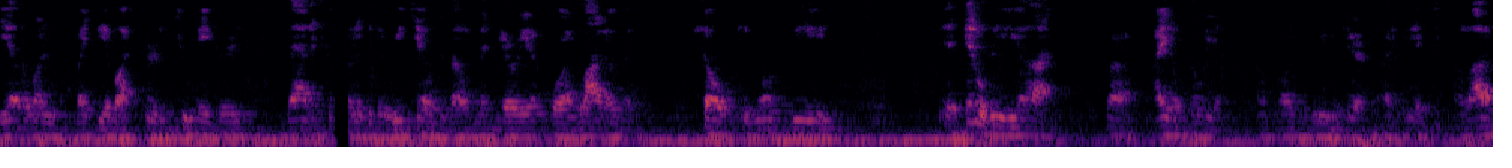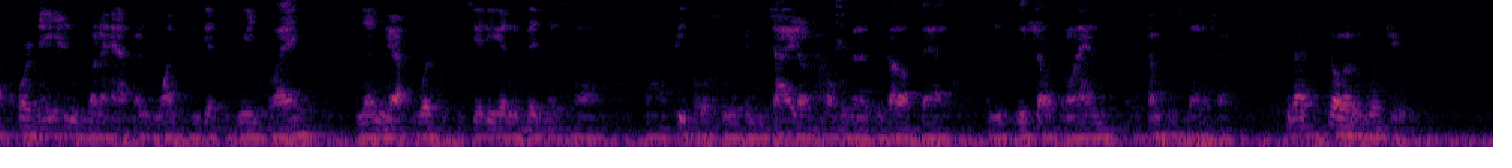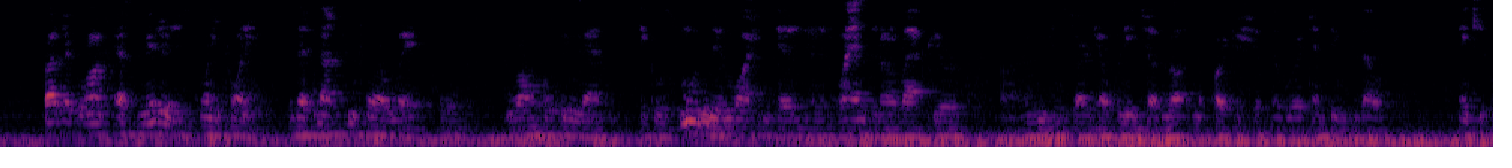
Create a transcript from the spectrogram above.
The other one might be about thirty-two acres. That is gonna be the retail development area or a lot of it. So it won't be, it, it'll be, uh, well, I don't know yet. I'll, I'll just leave it there. It's, a lot of coordination is gonna happen once we get the green flag. And then we have to work with the city and the business, uh, uh, people so we can decide on how we're gonna develop that and lease out the land or something to that effect. So that's still in working. Project launch estimated is twenty twenty, so that's not too far away. So we're all hoping that it goes smoothly in Washington and it lands in our lap here, uh, and we can start helping each other out in the partnership that we're attempting to develop. Thank you.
